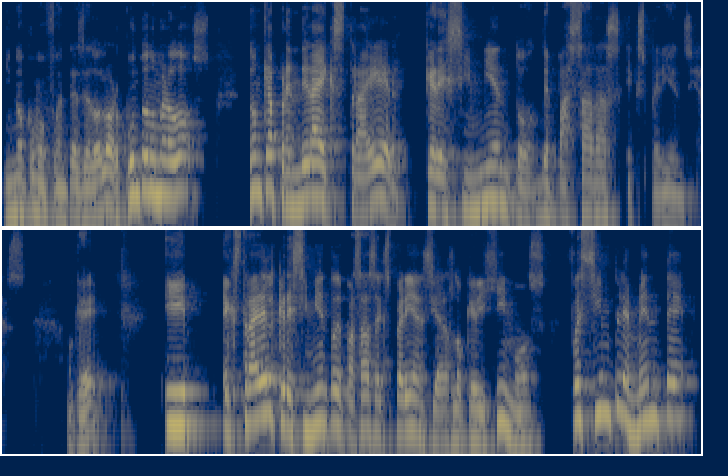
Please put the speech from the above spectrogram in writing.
y no como fuentes de dolor. Punto número dos. Tengo que aprender a extraer crecimiento de pasadas experiencias. ¿Ok? Y extraer el crecimiento de pasadas experiencias, lo que dijimos, fue simplemente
